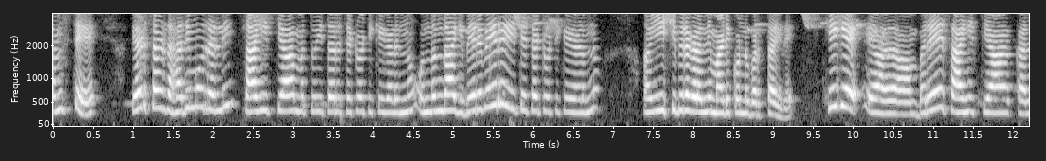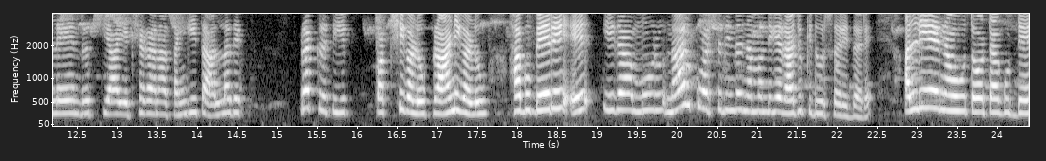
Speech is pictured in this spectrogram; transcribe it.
ಸಂಸ್ಥೆ ಎರಡು ಸಾವಿರದ ಹದಿಮೂರರಲ್ಲಿ ಸಾಹಿತ್ಯ ಮತ್ತು ಇತರ ಚಟುವಟಿಕೆಗಳನ್ನು ಒಂದೊಂದಾಗಿ ಬೇರೆ ಬೇರೆ ರೀತಿಯ ಚಟುವಟಿಕೆಗಳನ್ನು ಈ ಶಿಬಿರಗಳಲ್ಲಿ ಮಾಡಿಕೊಂಡು ಬರ್ತಾ ಇದೆ. ಹೀಗೆ ಬರೇ ಸಾಹಿತ್ಯ, ಕಲೆ, ನೃತ್ಯ, ಯಕ್ಷಗಾನ, ಸಂಗೀತ ಅಲ್ಲದೆ ಪ್ರಕೃತಿ, ಪಕ್ಷಿಗಳು, ಪ್ರಾಣಿಗಳು ಹಾಗೂ ಬೇರೆ ಈಗ ಮೂರು, ನಾಲ್ಕು ವರ್ಷದಿಂದ ನಮ್ಮೊಂದಿಗೆ ರಾಜು ಕಿದೂರ್ ಸರ್ ಇದ್ದಾರೆ. ಅಲ್ಲಿಯೇ ನಾವು ತೋಟ, ಗುಡ್ಡೆ,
